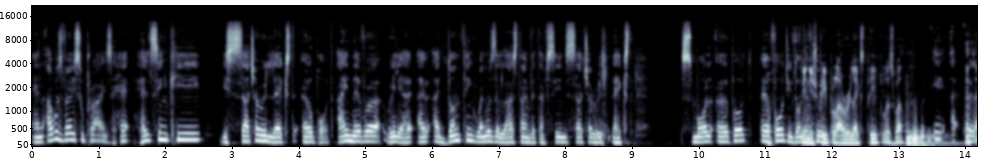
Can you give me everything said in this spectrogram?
and I was very surprised. He- Helsinki is such a relaxed airport. I never really. I, I I don't think when was the last time that I've seen such a relaxed small airport. Airport, you don't. Finnish people are relaxed people as well. well,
